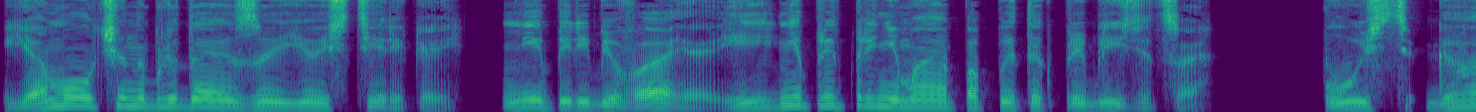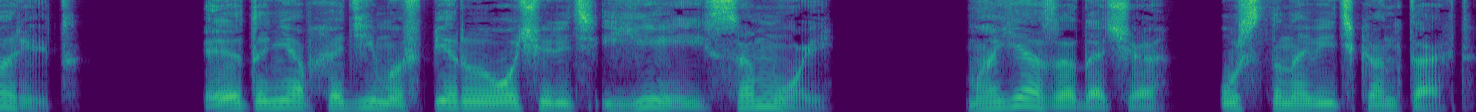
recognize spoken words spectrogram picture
Я молча наблюдаю за ее истерикой, не перебивая и не предпринимая попыток приблизиться. Пусть говорит. Это необходимо в первую очередь ей самой. Моя задача установить контакт.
